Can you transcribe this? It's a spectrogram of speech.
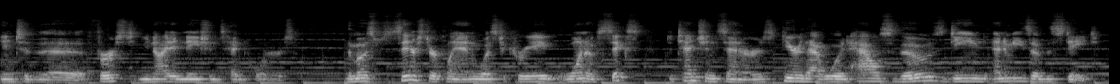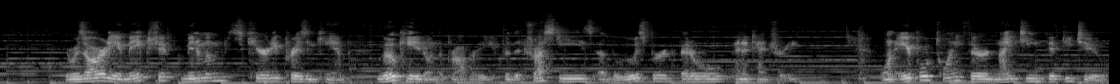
into the first United Nations headquarters. The most sinister plan was to create one of six detention centers here that would house those deemed enemies of the state. There was already a makeshift minimum security prison camp located on the property for the trustees of the Lewisburg Federal Penitentiary. On April 23, 1952,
